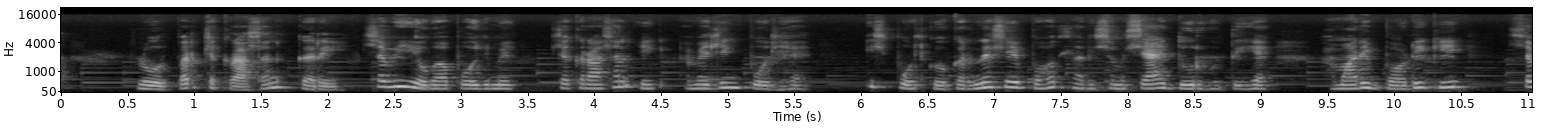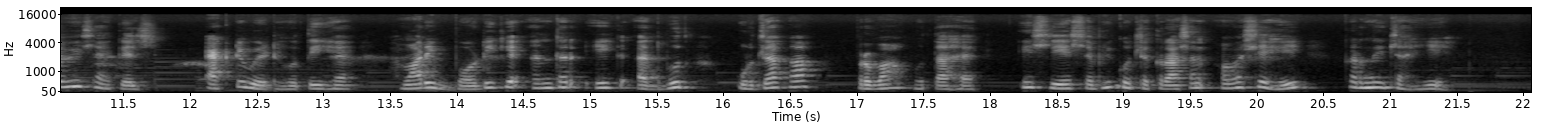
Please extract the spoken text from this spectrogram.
फ्लोर पर चक्रासन करें। सभी योगा पोज में चक्रासन एक अमेजिंग पोज है। इस पोज को करने से बहुत सारी समस्याएँ दूर होती है। हमारी बॉडी की सभी साइकिल्स एक्टिवेट होती है। हमारी बॉडी के अंदर एक अद्भुत ऊर्जा का प्रवाह होता है। इसलिए सभी को चक्रासन अवश्य ही करनी चाहिए।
